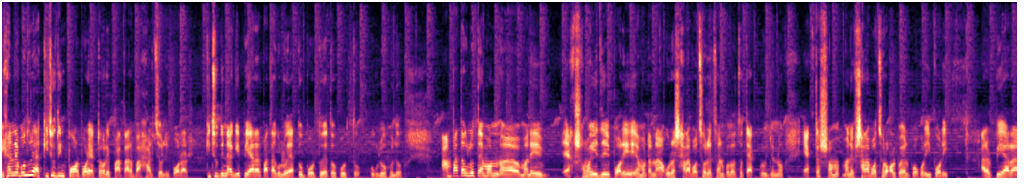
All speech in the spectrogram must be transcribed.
এখানে বন্ধুরা, কিছুদিন পর পর একটা করে পাতার বাহার চলে পড়ার। কিছুদিন আগে পেয়ারার পাতাগুলো এত পড়তো এত পড়তো, ওগুলো হলো। আম পাতাগুলো তেমন মানে এক সময়ে যে পড়ে এমনটা না। ওরা সারা বছর রেছান পদার্থ ত্যাগ করে ওই জন্য একটা সময় মানে সারা বছর অল্প অল্প করেই পড়ে। আর পেয়ারা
